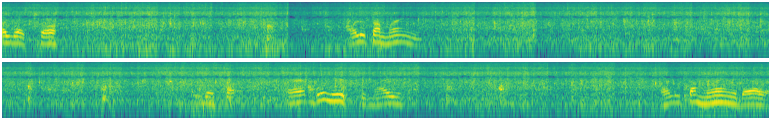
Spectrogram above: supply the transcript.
Olha só. Olha o tamanho. É bonito, mas olha o tamanho dela.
